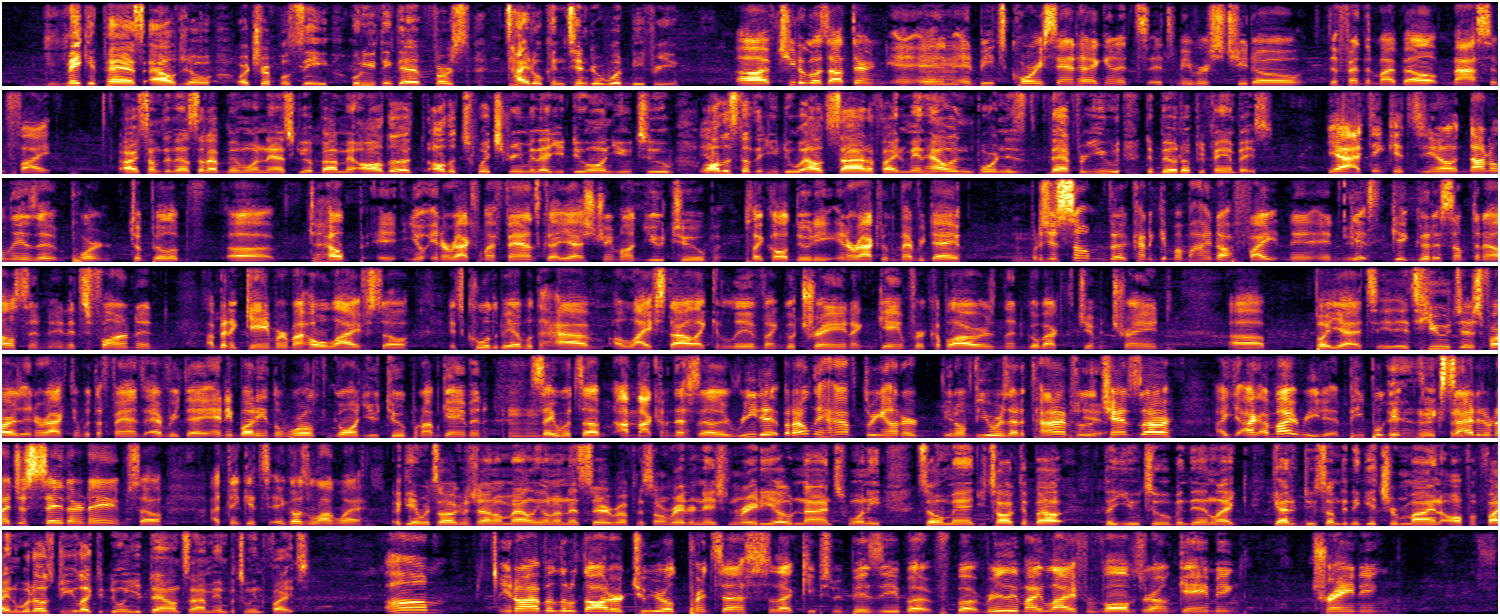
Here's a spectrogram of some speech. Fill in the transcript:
make it past Aljo or Triple C? Who do you think that first title contender would be for you? Uh, if Chito goes out there and, and, and beats Cory Sandhagen, it's it's me versus Chito defending my belt. Massive fight. All right, something else that I've been wanting to ask you about, man. All the all the Twitch streaming that you do on YouTube, Yep. all the stuff that you do outside of fighting, man. How important is that for you to build up your fan base? Yeah, I think it's you know not only is it important to build up uh, to help eh, you know interact with my fans because yeah, I stream on YouTube, play Call of Duty, interact with them every day. But it's just something to kind of get my mind off fighting and, and get get good at something else, and, and it's fun. And I've been a gamer my whole life, so it's cool to be able to have a lifestyle I can live. I can go train, I can game for a couple hours, and then go back to the gym and train. Uh, but yeah, it's it's huge as far as interacting with the fans every day. Anybody in the world can go on YouTube when I'm gaming, say what's up. I'm not going to necessarily read it, but I only have 300 you know viewers at a time, so Yeah. the chances are I, I, I might read it. And people get excited when I just say their name, so I think it's it goes a long way. Again, we're talking to Sean O'Malley on Unnecessary Roughness on Raider Nation Radio 920. So, man, you talked about the YouTube and then like got to do something to get your mind off of fighting. What else do you like to do in your downtime in between fights? Um, you know, I have a little daughter, two-year-old princess, so that keeps me busy. But but really, my life revolves around gaming, training,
